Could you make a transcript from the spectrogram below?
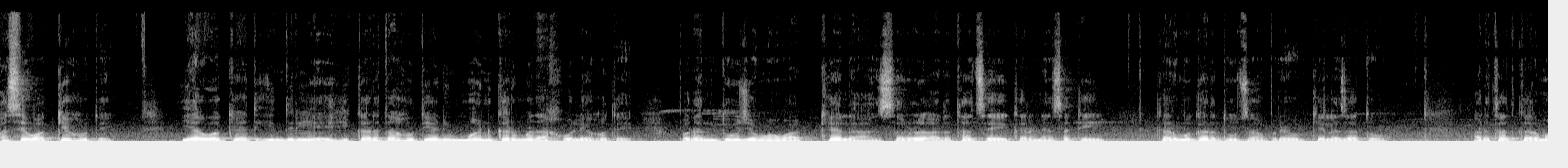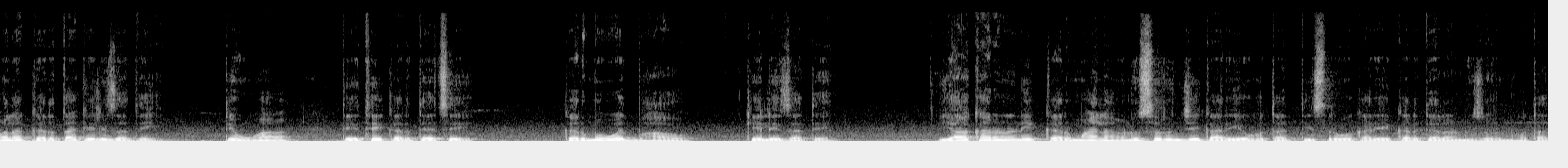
असे वाक्य होते. या वाक्यात इंद्रिये ही करता होती आणि मन कर्म दाखवले होते. परंतु जेव्हा वाक्याला सरळ अर्थाचे करण्यासाठी कर्मकर्तूचा प्रयोग केला जातो अर्थात कर्माला करता केले जाते तेव्हा तेथे कर्त्याचे कर्मवत भाव केले जाते. या कारणाने कर्माला अनुसरून जे कार्य होतात ती सर्व कार्यकर्त्याला अनुसरून होतात.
